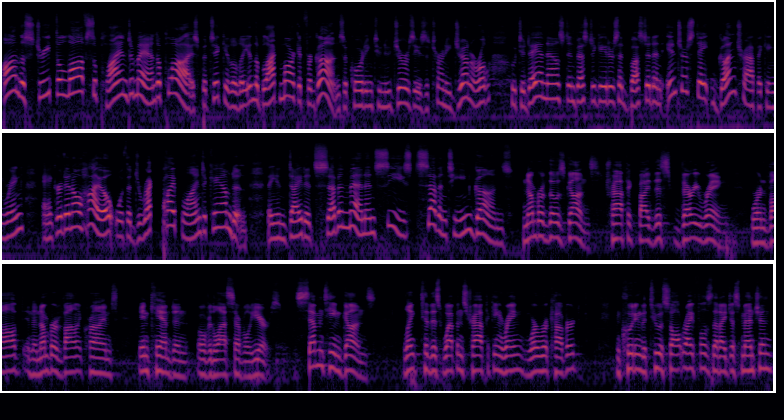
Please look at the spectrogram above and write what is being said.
On the street, the law of supply and demand applies, particularly in the black market for guns, according to New Jersey's Attorney General, who today announced investigators had busted an interstate gun trafficking ring anchored in Ohio with a direct pipeline to Camden. They indicted seven men and seized 17 guns. A number of those guns trafficked by this very ring were involved in a number of violent crimes in Camden over the last several years. 17 guns linked to this weapons trafficking ring were recovered, including the two assault rifles that I just mentioned,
